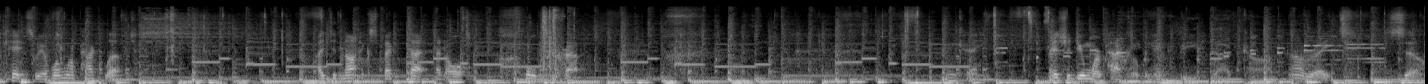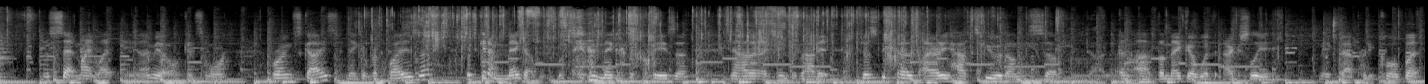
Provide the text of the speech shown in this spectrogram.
Okay, so we have one more pack left. I did not expect that at all. Holy crap. Okay. I should do more pack opening. Alright. So, this set might let me. I mean, I'll get some more. Roaring Skies, Mega Rayquaza. Let's get a Mega, let's get a Mega Rayquaza now that I think about it. Just because I already have two of them, so uh, the Mega would actually make that pretty cool. But,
